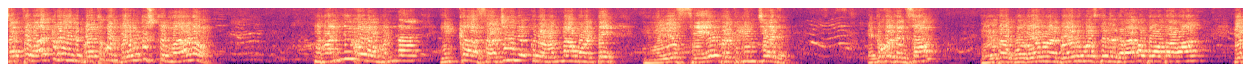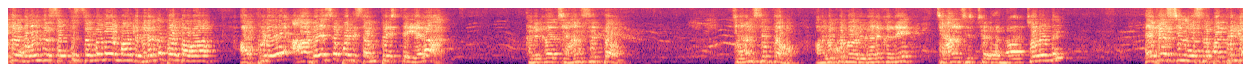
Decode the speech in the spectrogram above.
సత్యవాక్యమైన బ్రతుకు దేవుని దృష్టిలో మరణం. ఇవన్నీ కూడా ఉన్నా ఇంకా సజీవులకులో ఉన్నాము అంటే ఏసే బ్రతికించాడు. ఎందుకో తెలుసా? ఏదో ఒక రోజు నా దేవుని వస్తువులకు రాకపోతావా? ఏదో ఒక రోజు సత్య సంబంధాలు మాట వినకపోతావా? అప్పుడే ఆ వేషపడి చంపేస్తే ఎలా? కనుక ఛాన్స్ ఇద్దాం. ఛాన్స్ ఇద్దాం. అనుకున్నాడు కనుకనే ఛాన్స్ ఇచ్చాడన్నా చూడండి. ఎఫ్ఎస్సి రాసిన పత్రిక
